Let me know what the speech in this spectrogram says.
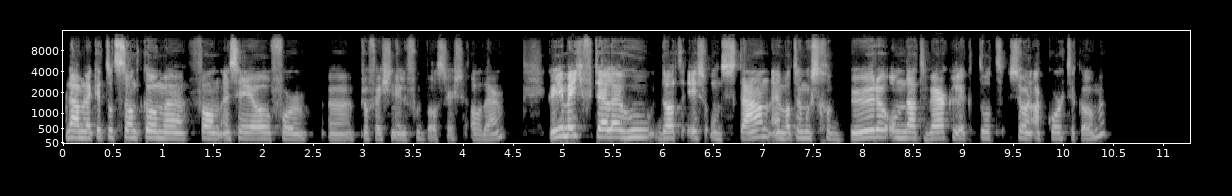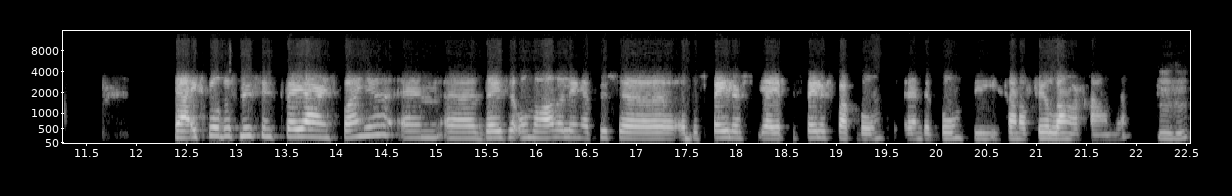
Namelijk het tot stand komen van een CAO voor uh, professionele voetbalsters al daar. Kun je een beetje vertellen hoe dat is ontstaan en wat er moest gebeuren om daadwerkelijk tot zo'n akkoord te komen? Ja, ik speel dus nu sinds twee jaar in Spanje. En uh, deze onderhandelingen tussen uh, de spelers, ja, je hebt de spelersvakbond en de bond, die zijn al veel langer gaande. Mm -hmm.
